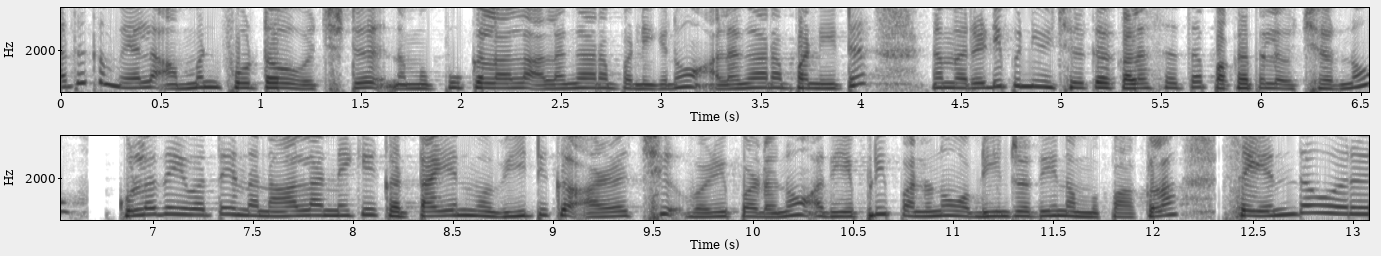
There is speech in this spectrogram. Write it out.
அதுக்கு மேலே அம்மன் ஃபோட்டோவை வச்சுட்டு நம்ம பூக்களால் அலங்காரம் பண்ணிக்கணும். அலங்காரம் பண்ணிட்டு நம்ம ரெடி பண்ணி வச்சிருக்க கலசத்தை பக்கத்தில் வச்சிடணும். குலதெய்வத்தை இந்த நாளன்னைக்கு கட்டாயம் நம்ம வீட்டுக்கு அழைச்சி வழிபடணும். அது எப்படி பண்ணணும் அப்படின்றதையும் நம்ம பார்க்கலாம். ஸோ எந்த ஒரு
